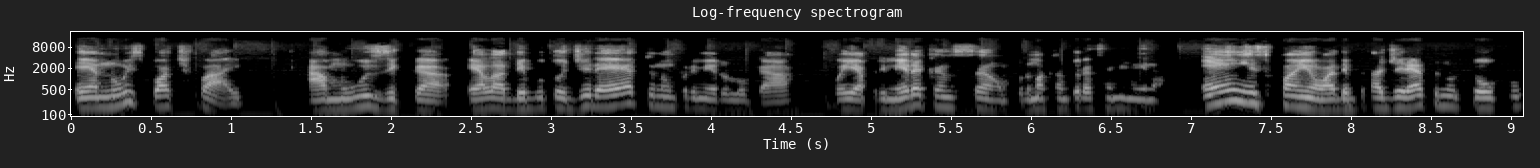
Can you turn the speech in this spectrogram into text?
É no Spotify. A música, ela debutou direto no primeiro lugar foi a primeira canção por uma cantora feminina em espanhol a debutar direto no topo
